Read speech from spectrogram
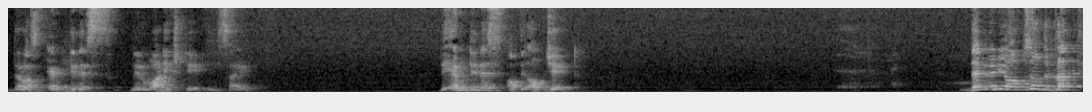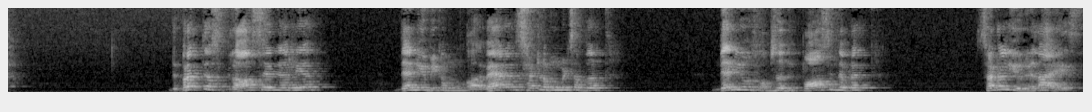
there was emptiness, nirvanic state inside. The emptiness of the object. Then when you observe the breath, breath was earlier, then you become uh, aware of subtle movements of breath. Then you observe the pause in the breath. Suddenly you realize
